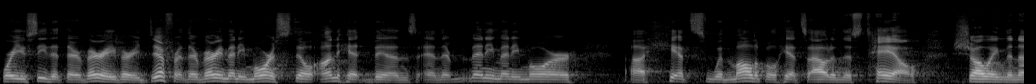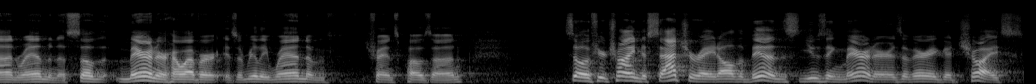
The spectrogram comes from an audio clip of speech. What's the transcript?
where you see that they're very, very different. There are very many more still unhit bins, and there are many, many more uh, hits with multiple hits out in this tail showing the non-randomness. So Mariner, however, is a really random transposon. So if you're trying to saturate all the bins, using Mariner is a very good choice.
